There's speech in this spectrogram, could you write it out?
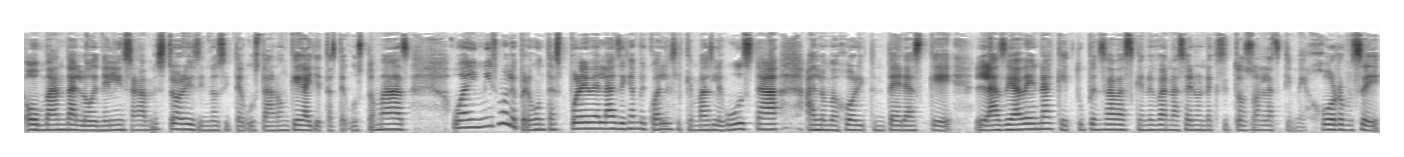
o mándalo en el Instagram Stories, no si te gustaron, qué galletas te gustó más, o ahí mismo le preguntas, pruébelas, dígame cuál es el que más le gusta, a lo mejor y te enteras que las de avena que tú pensabas que no iban a ser un éxito son las que mejor se,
